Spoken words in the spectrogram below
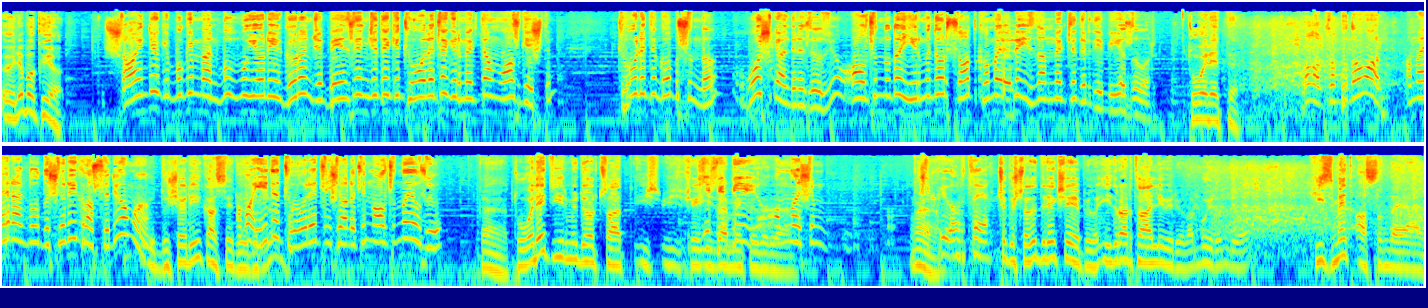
Öyle bakıyor. Şahin diyor ki bugün ben bu uyarıyı görünce benzincideki tuvalete girmekten vazgeçtim. Tuvaletin kapısında hoş geldiniz yazıyor. Altında da 24 saat kamerayla izlenmektedir diye bir yazı var. Tuvalette. Valla kapıda var. Ama herhalde o dışarıyı kastediyor mu? Dışarıyı kastediyor. Ama iyi de tuvalet işaretinin altında yazıyor. He, tuvalet 24 saat iş- şey Gibi izlenmektedir bir yani. anlaşım He. çıkıyor ortaya. Çıkışta da direkt şey yapıyorlar. İdrar tahlili veriyorlar. Buyurun diye. Hizmet aslında yani.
